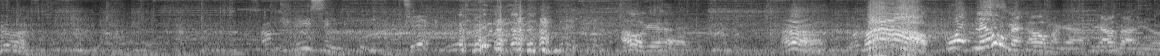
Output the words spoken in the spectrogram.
Roots. Stop chasing me, dick. Oh yeah. Ugh. Wow! What little man? Oh my god, I forgot about him.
